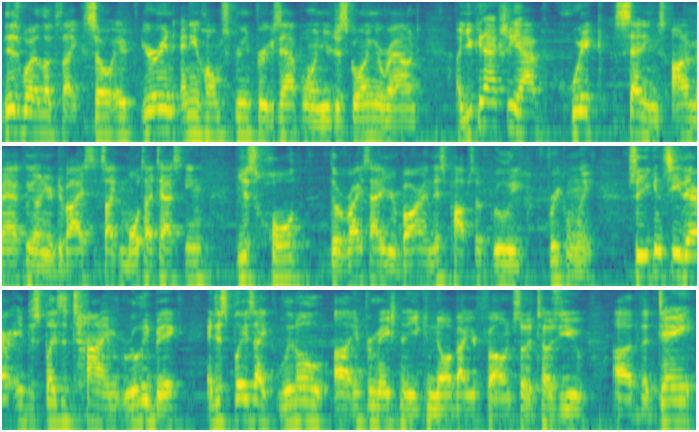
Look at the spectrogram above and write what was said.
this is what it looks like. So if you're in any home screen, for example, and you're just going around, uh, you can actually have quick settings automatically on your device. It's like multitasking. You just hold the right side of your bar and this pops up really frequently. So you can see there it displays the time really big. It displays like little uh, information that you can know about your phone. So it tells you uh, the date,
